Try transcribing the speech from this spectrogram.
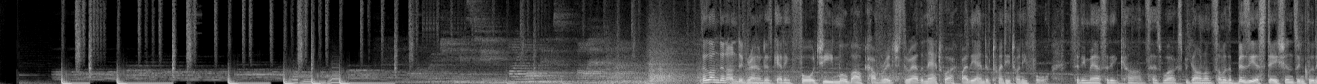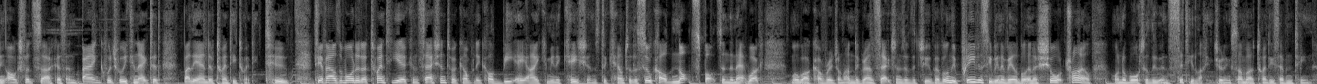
The London Underground is getting 4G mobile coverage throughout the network by the end of 2024. City Mayor Sadiq Khan says work's begun on some of the busiest stations, including Oxford Circus and Bank, which will be connected by the end of 2022. TFL's awarded a 20 year concession to a company called BAI Communications to counter the so called not spots in the network. Mobile coverage on underground sections of the tube have only previously been available in a short trial on the Waterloo and City line during summer 2017.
